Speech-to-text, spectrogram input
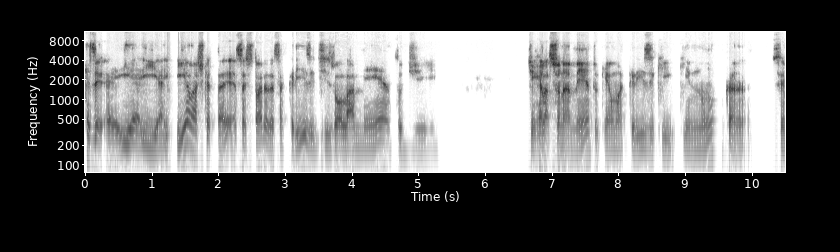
Quer dizer, é, e, e aí eu acho que até essa história dessa crise de isolamento, de, de relacionamento, que é uma crise que, que nunca você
